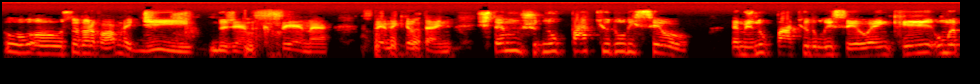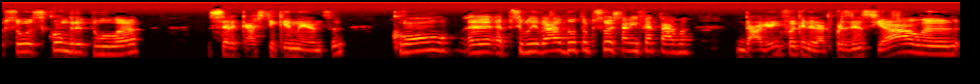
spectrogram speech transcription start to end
o, o senador Romney, G, do género, que pena, que pena que eu tenho. Estamos no pátio do liceu, estamos no pátio do liceu em que uma pessoa se congratula sarcasticamente com a, a possibilidade de outra pessoa estar infectada de alguém que foi candidato presidencial, eh,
